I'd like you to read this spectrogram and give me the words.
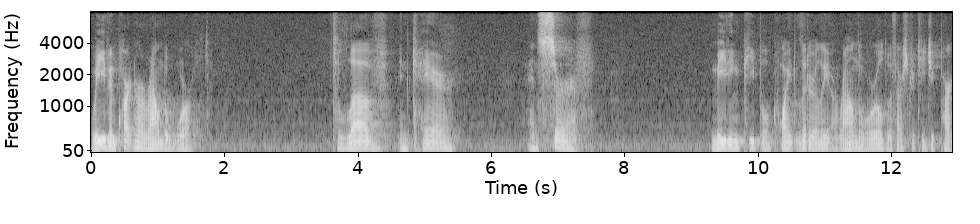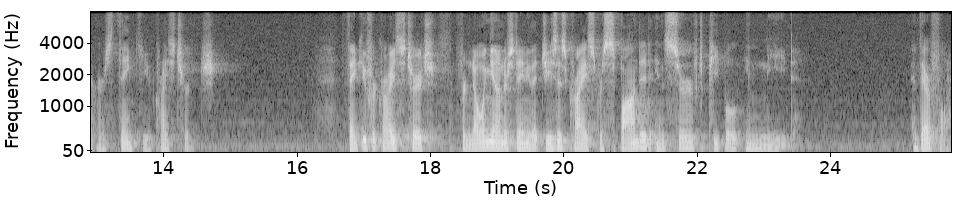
We even partner around the world to love and care and serve, meeting people quite literally around the world with our strategic partners. Thank you, Christ Church. Thank you for Christ Church for knowing and understanding that Jesus Christ responded and served people in need. And therefore,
